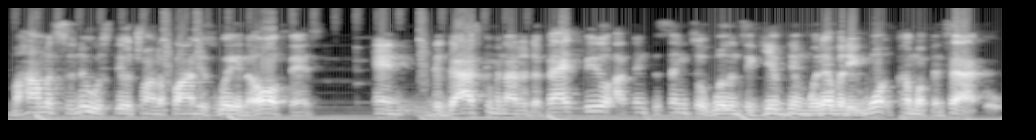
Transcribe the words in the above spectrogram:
Mohamed Sanu is still trying to find his way in the offense. And the guys coming out of the backfield, I think the Saints are willing to give them whatever they want, come up and tackle.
